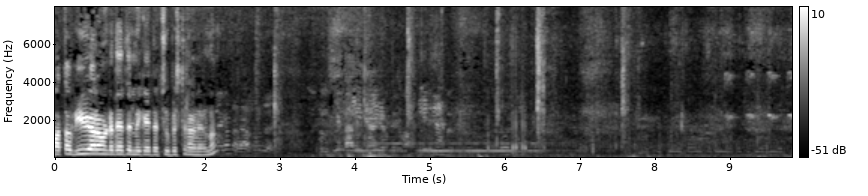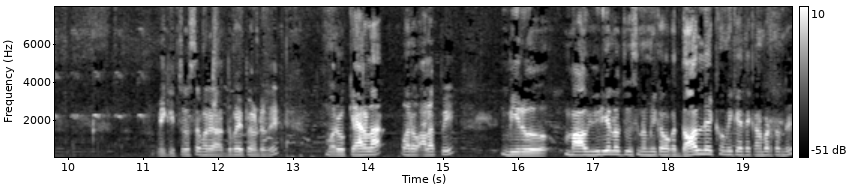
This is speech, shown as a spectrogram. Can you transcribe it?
మొత్తం వ్యూ ఎలా ఉంటుంది అయితే మీకైతే చూపిస్తున్నాను నేను. మీకు చూస్తే మరి అర్థమైపోయి ఉంటుంది. మరో కేరళ మరో అలప్పి మీరు మా వీడియోలో చూసిన మీకు ఒక దాల్ లేక్ మీకైతే కనబడుతుంది.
